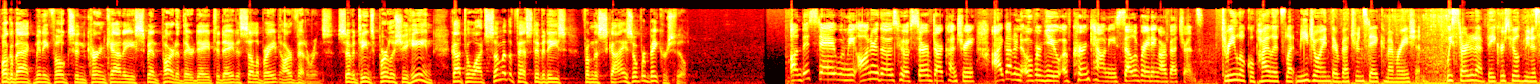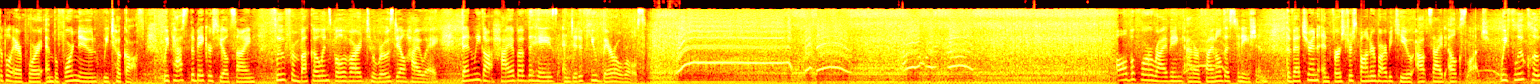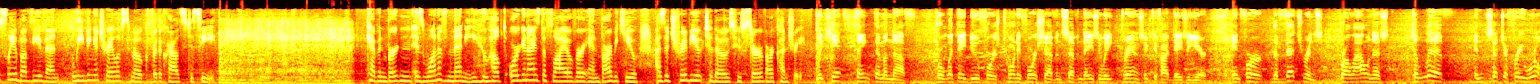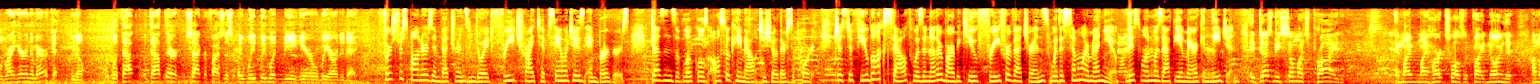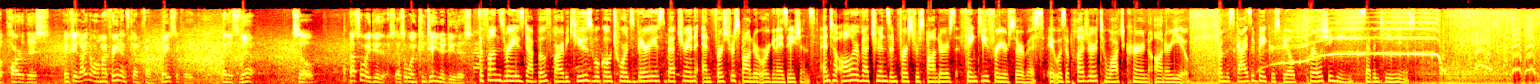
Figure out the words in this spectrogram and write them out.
Welcome back. Many folks in Kern County spent part of their day today to celebrate our veterans. 17's Perla Shaheen got to watch some of the festivities from the skies over Bakersfield. On this day, when we honor those who have served our country, I got an overview of Kern County celebrating our veterans. Three local pilots let me join their Veterans Day commemoration. We started at Bakersfield Municipal Airport, and before noon, we took off. We passed the Bakersfield sign, flew from Buck Owens Boulevard to Rosedale Highway. Then we got high above the haze and did a few barrel rolls. All before arriving at our final destination, the Veteran and First Responder Barbecue outside Elks Lodge. We flew closely above the event, leaving a trail of smoke for the crowds to see. Kevin Burton is one of many who helped organize the flyover and barbecue as a tribute to those who serve our country. We can't thank them enough for what they do for us 24 7, seven days a week, 365 days a year. And for the veterans for allowing us to live in such a free world right here in America. You know, without without their sacrifices, we, we wouldn't be here where we are today. First responders and veterans enjoyed free tri-tip sandwiches and burgers. Dozens of locals also came out to show their support. Just a few blocks south was another barbecue free for veterans with a similar menu. This one was at the American Legion. It does me so much pride and my, my heart swells with pride knowing that I'm a part of this because I know where my freedoms come from, basically, and it's them. So that's why we do this. That's why we continue to do this. The funds raised at both barbecues will go towards various veteran and first responder organizations. And to all our veterans and first responders, thank you for your service. It was a pleasure to watch Kern honor you. From the skies of Bakersfield, Perla Shaheen, 17 News.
